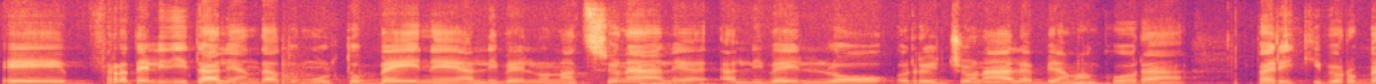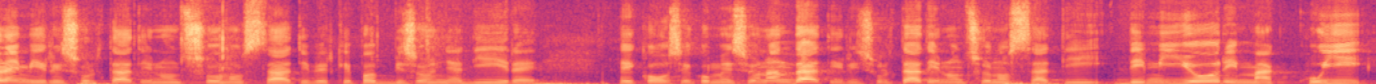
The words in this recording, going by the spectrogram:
E Fratelli d'Italia è andato molto bene a livello nazionale, a livello regionale abbiamo ancora parecchi problemi, i risultati non sono stati, perché poi bisogna dire le cose come sono andate, i risultati non sono stati dei migliori, ma qui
